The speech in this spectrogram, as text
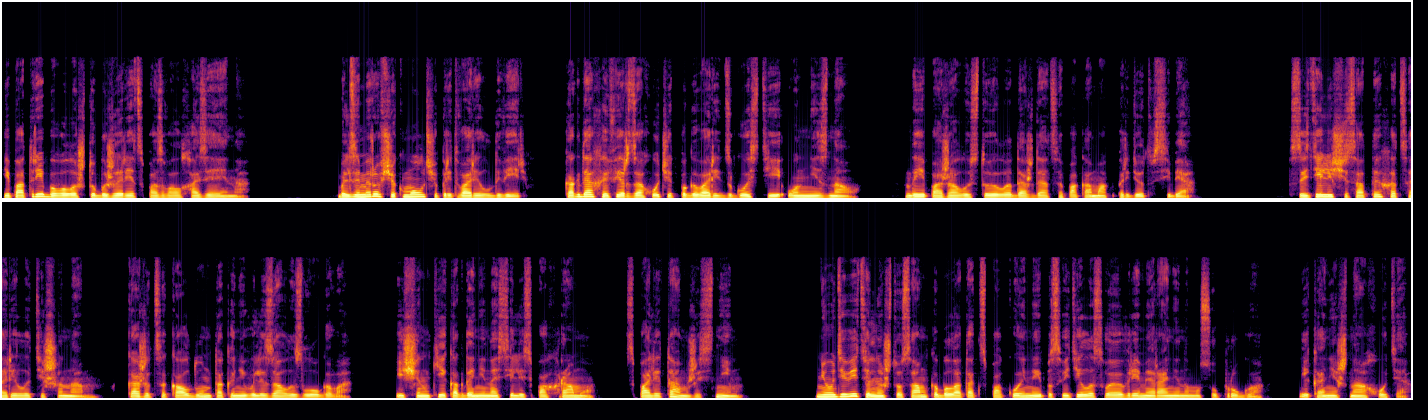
и потребовала, чтобы жрец позвал хозяина. Бальзамировщик молча притворил дверь. Когда Хефер захочет поговорить с гостьей, он не знал. Да и, пожалуй, стоило дождаться, пока маг придет в себя. В святилище Сатеха царила тишина. Кажется, колдун так и не вылезал из логова. И щенки, когда не носились по храму, спали там же, с ним. Неудивительно, что самка была так спокойна и посвятила свое время раненому супругу и, конечно, охоте.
